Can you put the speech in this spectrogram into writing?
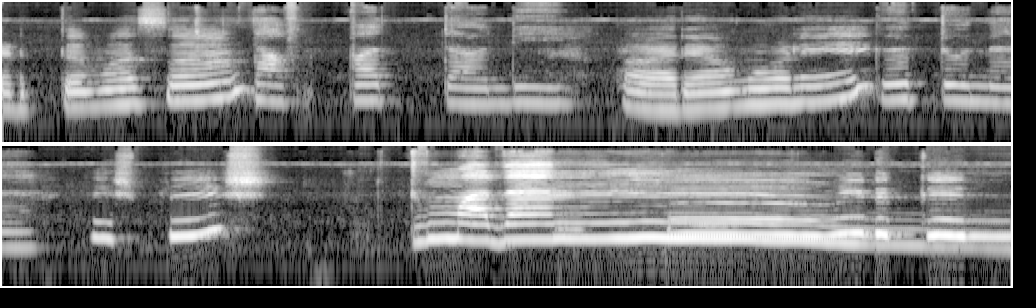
അടുത്ത മാസം. ആരാ മോളെ? മിടുക്കൻ.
